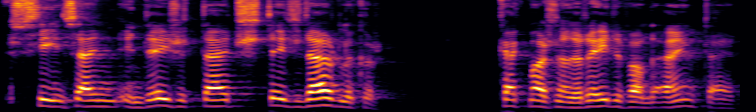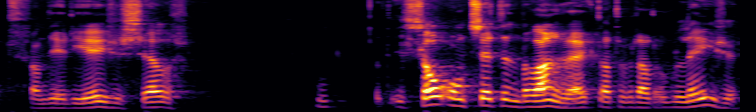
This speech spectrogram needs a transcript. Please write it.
zi- zijn in deze tijd steeds duidelijker. Kijk maar eens naar de reden van de eindtijd, van de Heer Jezus zelf. Het is zo ontzettend belangrijk dat we dat ook lezen.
